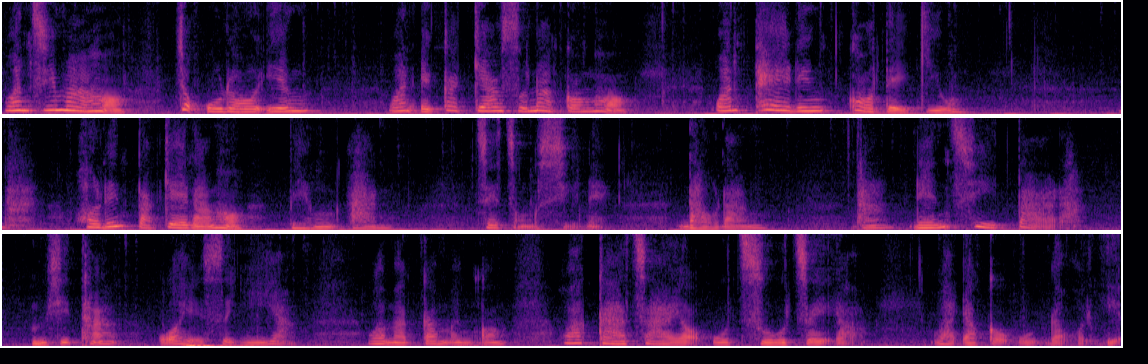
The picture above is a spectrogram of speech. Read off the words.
阮即嘛吼足有路用。阮会甲囝孙仔讲吼，阮替恁顾地球，互恁逐家人吼平安。这种是呢，老人他年纪大了，毋是他。我也是一样，我嘛感恩讲，我家在哦有资济哦，我抑阁有路用。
